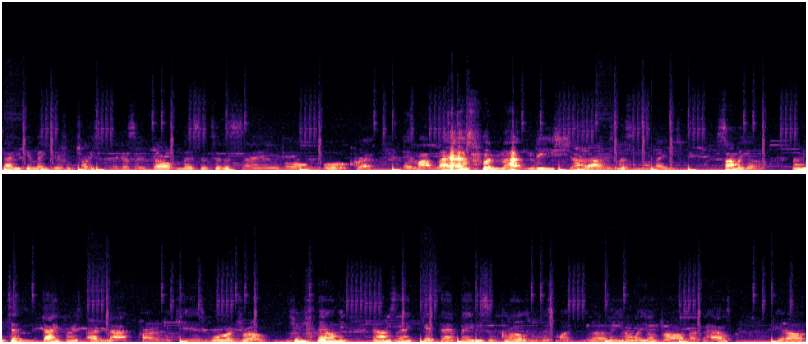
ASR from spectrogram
Now you can make different choices. Like I said, don't listen to the same old bull crap. And my last but not least shout out is listen, my ladies. Some of y'all let me tell you, diapers are not part of a kid's wardrobe. You feel me? You know what I'm saying? Get that baby some clothes with this money. You know what I mean? You don't wear your drawers at the house. You know,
